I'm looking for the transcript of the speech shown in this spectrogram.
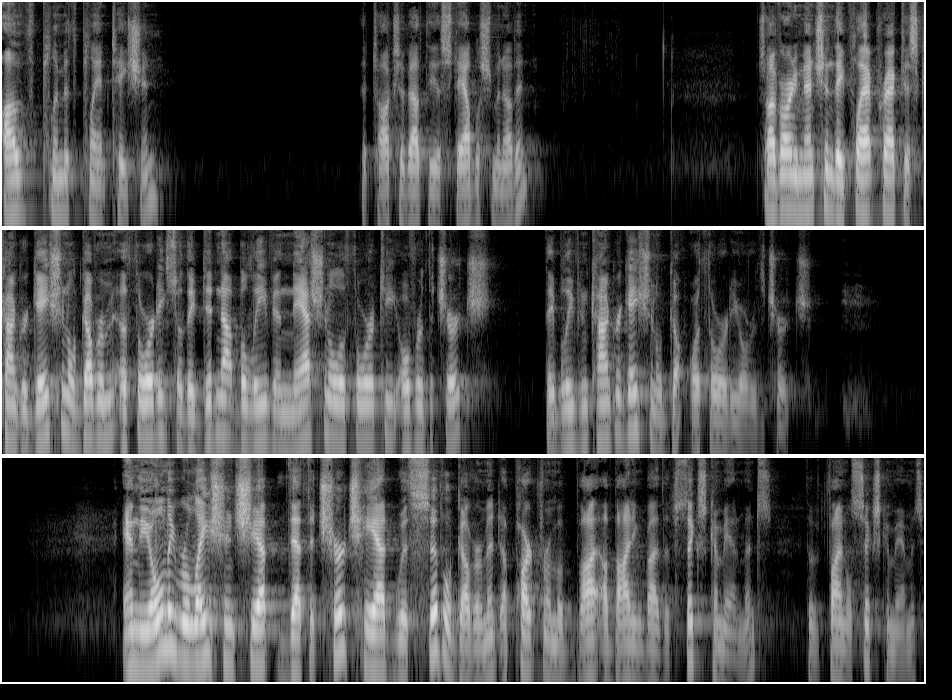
Of Plymouth Plantation that talks about the establishment of it. So I've already mentioned they practiced congregational government authority, so they did not believe in national authority over the church. They believed in congregational authority over the church. And the only relationship that the church had with civil government, apart from abiding by the six commandments, the final six commandments,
